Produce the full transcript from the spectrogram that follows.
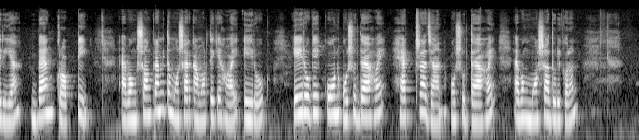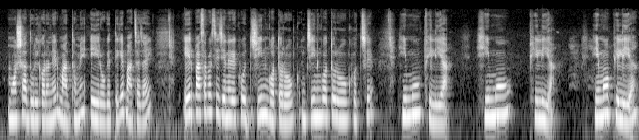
এরিয়া ব্যাংক্রপটি এবং সংক্রামিত মশার কামড় থেকে হয় এই রোগ। এই রোগে কোন ওষুধ দেওয়া হয়? হ্যাট্রাজান ওষুধ দেওয়া হয় এবং মশা দূরীকরণ মশা দূরীকরণের মাধ্যমে এই রোগের থেকে বাঁচা যায়। এর পাশাপাশি জেনে রেখো জিনগত রোগ। জিনগত রোগ হচ্ছে হিমোফিলিয়া। হিমোফিলিয়া। হিমোফিলিয়া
